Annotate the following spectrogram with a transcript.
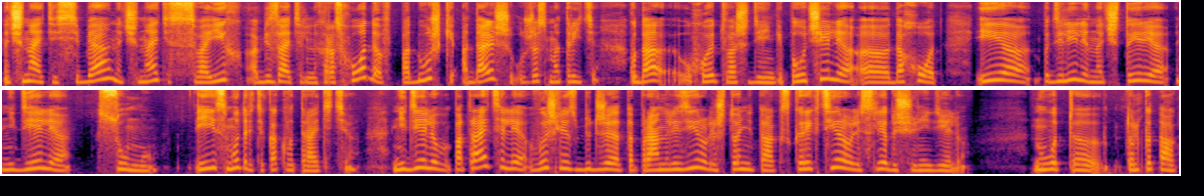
начинайте с себя, начинайте со своих обязательных расходов, подушки, а дальше уже смотрите, куда уходят ваши деньги. Получили э, доход и поделили на 4 недели сумму и смотрите, как вы тратите. Неделю потратили, вышли из бюджета, проанализировали, что не так, скорректировали следующую неделю. Ну вот э, только так.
